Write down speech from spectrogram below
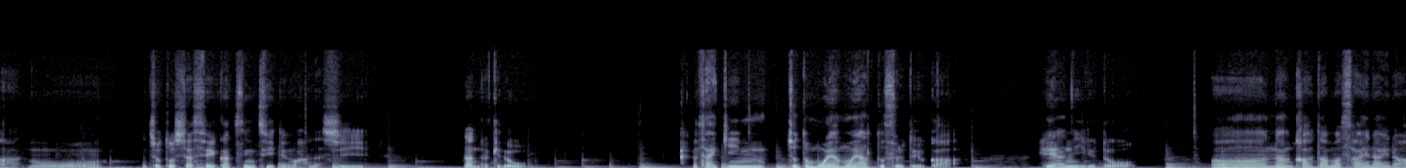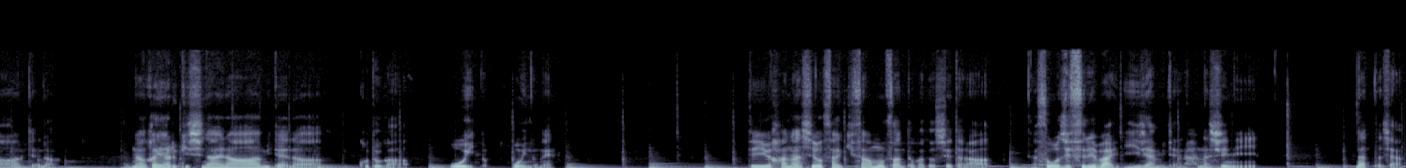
あのーちょっとした生活についての話なんだけど、最近ちょっとモヤモヤっとするというか、部屋にいると、あー、なんか頭冴えないなーみたいな、なんかやる気しないなーみたいなことが多いの、多いのね。っていう話をさっきサーモンさんとかとしてたら、掃除すればいいじゃんみたいな話になったじゃん。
